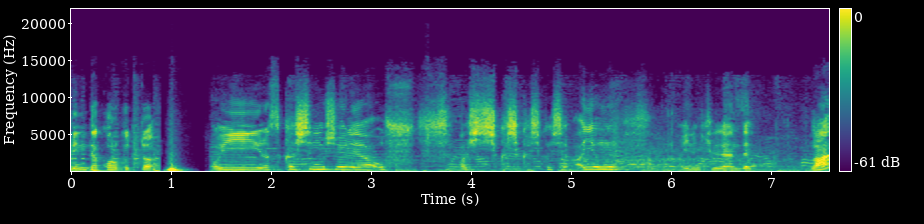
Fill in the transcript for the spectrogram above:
beni de korkuttu. Oy nasıl kaşınmış öyle ya of. Ay kaşı kaşı kaşı ay ay ay. Elim kirlendi. Lan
